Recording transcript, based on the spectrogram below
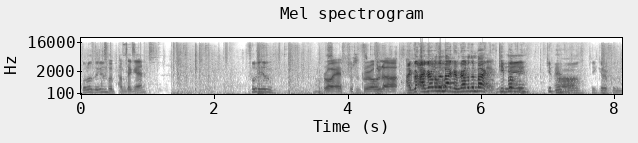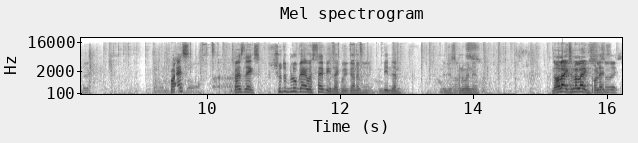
Follow it again. Full pumped again. Fully hidden. Bro, I have to scroll up. I, gra I grabbed them back, I grabbed them back. Keep Yeah, pumping. Keep Yeah. on. Be careful in back. Twice? Twice legs. Shoot the blue guy with Fabi, like we're gonna Yeah. beat them. We're just gonna win it. No legs, no legs. Oh, let- No legs.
